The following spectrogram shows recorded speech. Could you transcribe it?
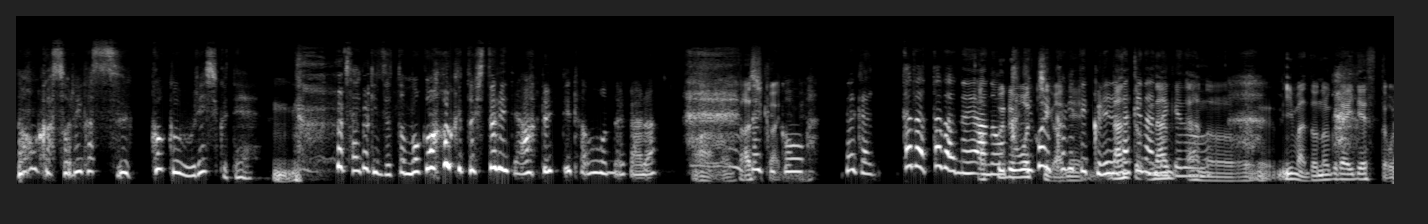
なんかそれがすっごく嬉しくて、うん。さっきずっと黙々と一人で歩いてたもんだから、まあね、確かに、ね。なんかただただね、あの、ね、掛け声かけてくれるだけなんだけど。あの、今どのぐらいですって教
